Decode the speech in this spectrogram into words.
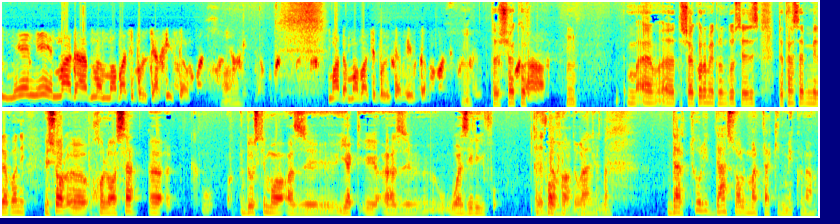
نه نه ما در مباحث پلیس هستم ما در مباحث هستم تشکر تشکر می‌کنم دوست عزیز دکتر صاحب میربانی بسیار خلاصه دوست ما از یک از وزیری دفاع در طول ده سال من تاکید می‌کنم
